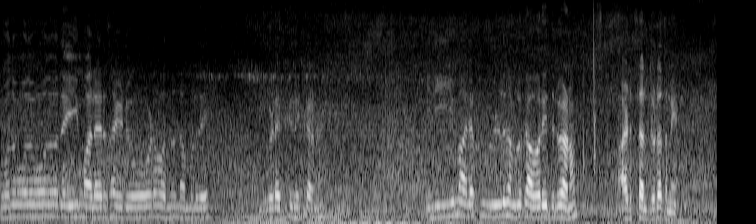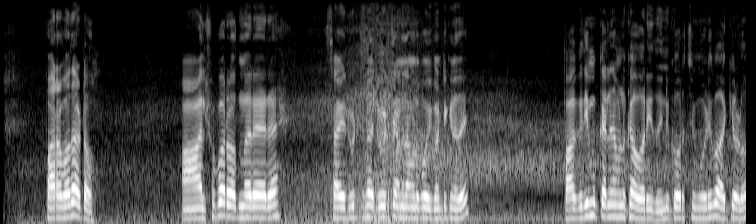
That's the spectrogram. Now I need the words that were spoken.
പോന്ന് പോന്ന് അതേ ഈ മലയുടെ സൈഡിലൂടെ വന്ന് നമ്മൾ ഇവിടെ എത്തി നിൽക്കുകയാണ്. ഇനി ഈ മല ഫുള്ള് നമ്മൾ കവർ ചെയ്തിട്ട് വേണം അടുത്ത സ്ഥലത്തോട്ട് എത്തണേ. പർവതം കേട്ടോ. ആൽഫ് പർവതം വരെ സൈഡ് പിടിച്ച് സൈഡ് പിടിച്ചാണ് നമ്മൾ പോയിക്കൊണ്ടിരിക്കുന്നത്. പകുതി മുക്കാലും നമ്മൾ കവർ ചെയ്തു. ഇനി കുറച്ചും കൂടി ബാക്കിയുള്ളൂ.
